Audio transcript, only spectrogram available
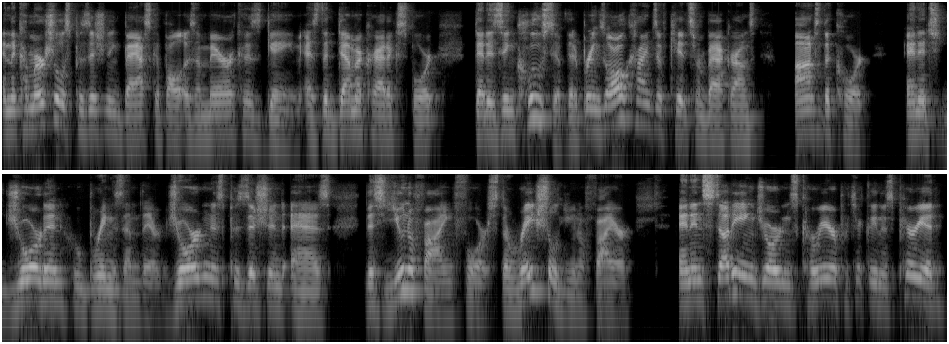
And the commercial is positioning basketball as America's game, as the democratic sport that is inclusive, that brings all kinds of kids from backgrounds onto the court. And it's Jordan who brings them there. Jordan is positioned as this unifying force, the racial unifier. And in studying Jordan's career, particularly in this period,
